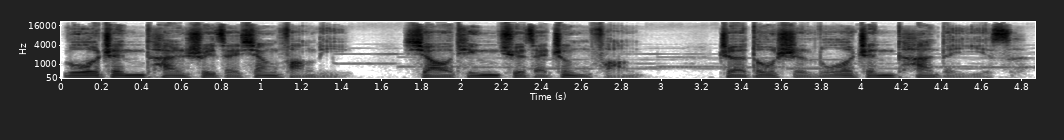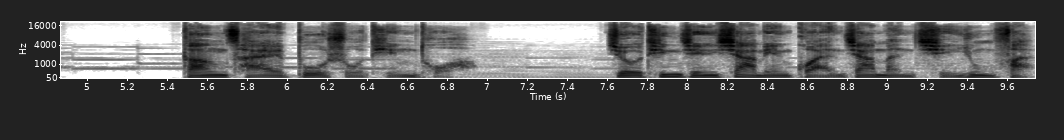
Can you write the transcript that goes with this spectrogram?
罗侦探睡在厢房里，小婷却在正房。这都是罗侦探的意思。刚才部署停妥，就听见下面管家们请用饭。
